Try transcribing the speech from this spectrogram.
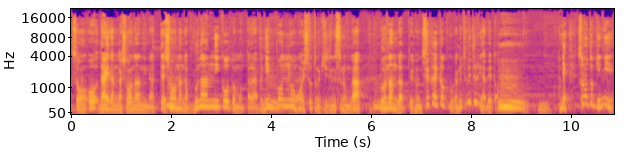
そのお大難が湘南になって湘南が無難に行こうと思ったらやっぱり日本のを一つの基準にするのが無難だっていうふうに世界各国が認めてるんやでと。うん、でその時に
